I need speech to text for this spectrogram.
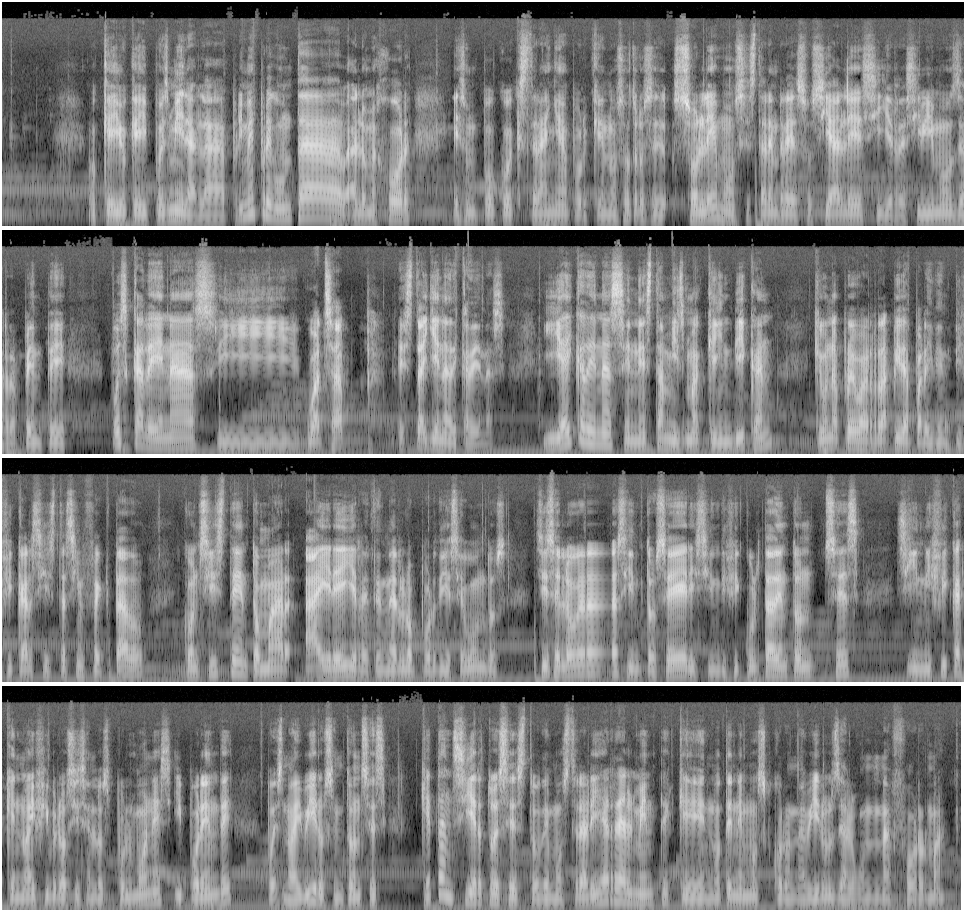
Ok, ok, pues mira, la primera pregunta a lo mejor es un poco extraña porque nosotros solemos estar en redes sociales y recibimos de repente pues cadenas y WhatsApp está llena de cadenas. Y hay cadenas en esta misma que indican que una prueba rápida para identificar si estás infectado consiste en tomar aire y retenerlo por 10 segundos. Si se logra sin toser y sin dificultad, entonces significa que no hay fibrosis en los pulmones y por ende, pues no hay virus. Entonces, ¿qué tan cierto es esto? ¿Demostraría realmente que no tenemos coronavirus de alguna forma?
